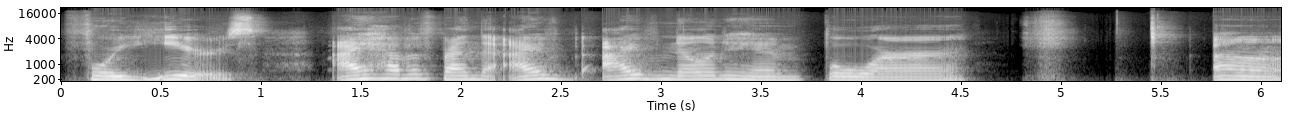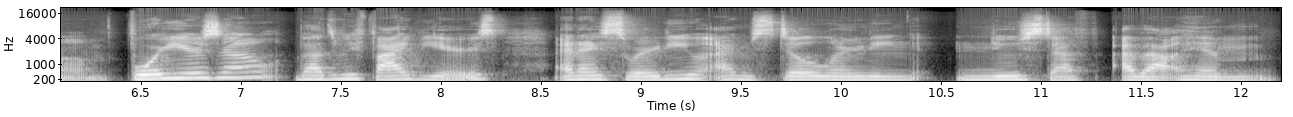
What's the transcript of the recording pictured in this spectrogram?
for years, I have a friend that I've I've known him for um four years now about to be five years. And i swear to you i'm still learning new stuff about him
